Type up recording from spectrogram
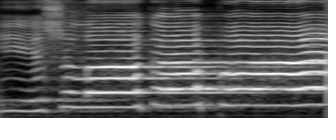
и шла копать.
